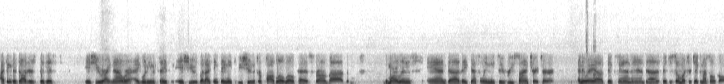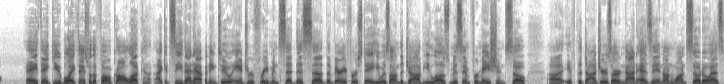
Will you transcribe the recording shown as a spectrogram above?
I think the Dodgers' biggest issue right now, or I wouldn't even say it's an issue, but I think they need to be shooting for Pablo Lopez from uh, the, the Marlins, and uh, they definitely need to re-sign Trea Turner. Anyway, uh, big fan, and uh, thank you so much for taking my phone call. Hey, thank you, Blake. Thanks for the phone call. Look, I could see that happening too. Andrew Friedman said this uh, the very first day he was on the job. He loves misinformation. So uh, if the Dodgers are not as in on Juan Soto as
